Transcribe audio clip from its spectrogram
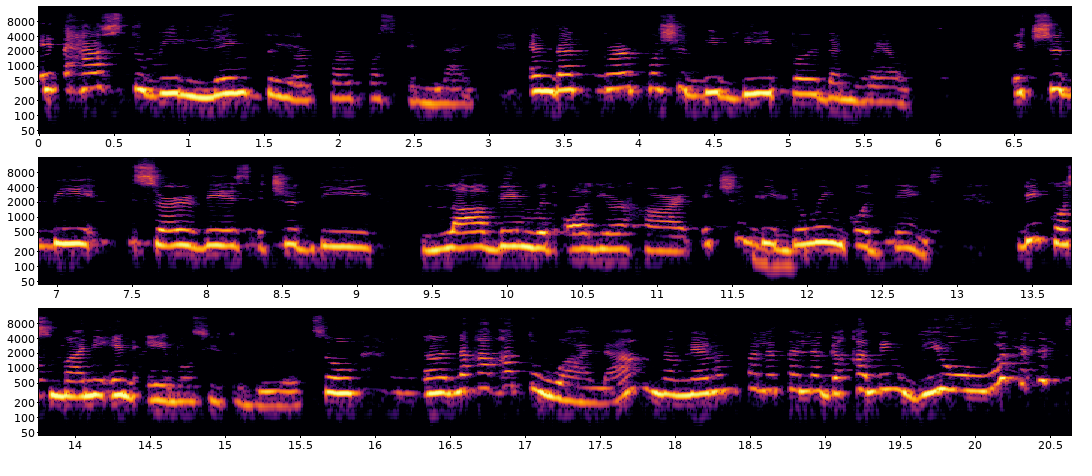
It has to be linked to your purpose in life. And that purpose should be deeper than wealth. It should be service, it should be loving with all your heart. It should be mm-hmm. doing good things because money enables you to do it. So, uh, nakakatuwa lang na meron pala talaga kaming viewers.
